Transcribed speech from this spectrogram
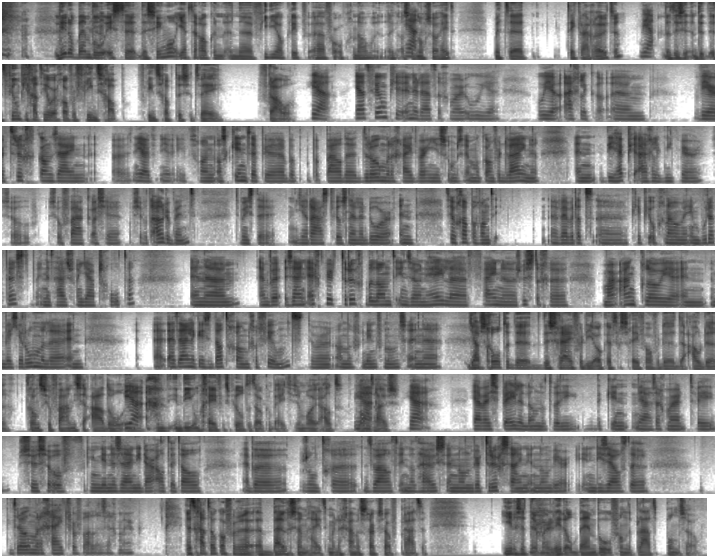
Little Bamboo is de, de single. Je hebt daar ook een, een uh, videoclip uh, voor opgenomen, als het nog zo heet. Met uh, Tekla Reuten. Ja. Dat is, het filmpje gaat heel erg over vriendschap. Vriendschap tussen twee vrouwen. Ja, ja het filmpje inderdaad. Maar, hoe, je, hoe je eigenlijk um, weer terug kan zijn uh, ja, je, je, hebt gewoon als kind heb je bepaalde dromerigheid waarin je soms helemaal kan verdwijnen. En die heb je eigenlijk niet meer zo, zo vaak als je, als je wat ouder bent. Tenminste, je raast veel sneller door. En het is heel grappig, want uh, we hebben dat uh, clipje opgenomen in Budapest, in het huis van Jaap Scholte. En, ehm, en we zijn echt weer terugbeland in zo'n hele fijne, rustige, maar aanklooien en een beetje rommelen. En uiteindelijk is dat gewoon gefilmd door een andere vriendin van ons. En, Jaap Scholte, de, de schrijver die ook heeft geschreven over de, de oude Transylvanische adel. Ja. In, in, die omgeving speelt het ook een beetje. Zo'n mooi oud landhuis. Ja, ja. Ja, wij spelen dan dat we die de kind, ja, zeg maar twee zussen of vriendinnen zijn die daar altijd al hebben rondgedwaald in dat huis. En dan weer terug zijn en dan weer in diezelfde dromerigheid vervallen, zeg maar. En het gaat ook over uh, buigzaamheid, maar daar gaan we straks over praten. Hier is het nummer Little Bamboo van de plaat Ponzo.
